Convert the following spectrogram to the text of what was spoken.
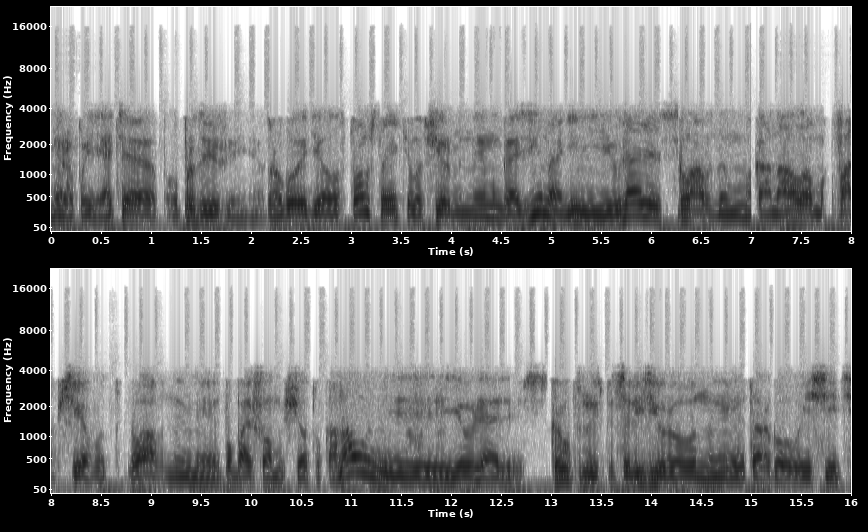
мероприятия по продвижению. Другое дело в том, что эти вот фирменные магазины, они не являлись главным каналом, вообще вот главными, по большому счету, каналами являлись являлись крупные специализированные торговые сети,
